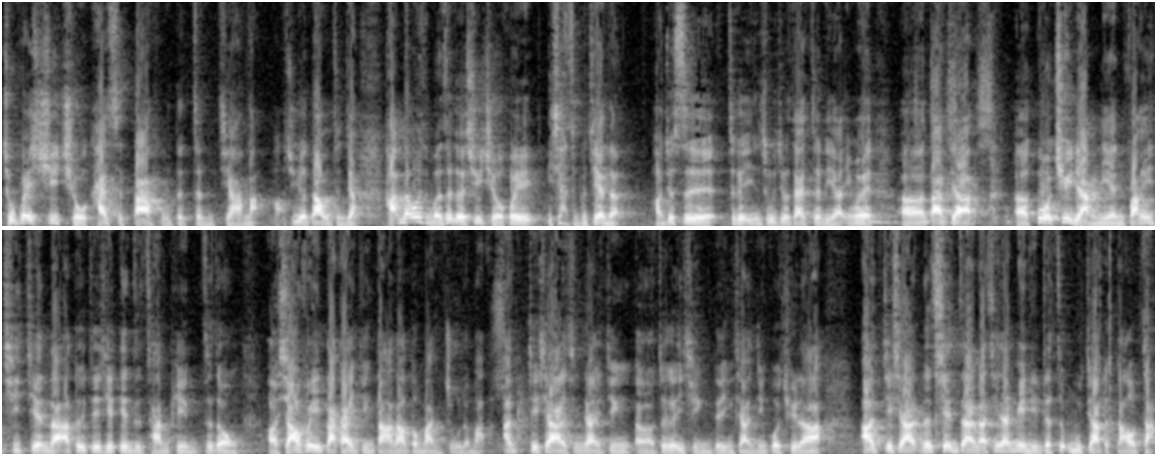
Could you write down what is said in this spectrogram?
除非需求开始大幅的增加嘛。好，需求大幅增加。好，那为什么这个需求会一下子不见了？好，就是这个因素就在这里啊，因为呃，大家呃过去两年防疫期间呢，啊，对这些电子产品这种啊消费大概已经达到都满足了嘛，啊，接下来现在已经呃这个疫情的影响已经过去了啊，啊，接下来那现在呢，现在面临的是物价的高涨。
